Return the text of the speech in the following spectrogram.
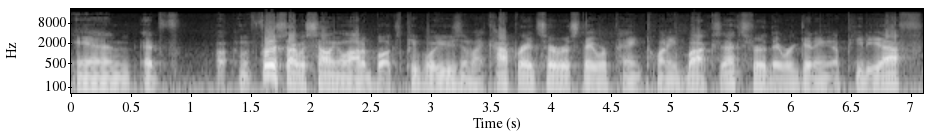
and at uh, first I was selling a lot of books. People were using my copyright service. They were paying 20 bucks extra. They were getting a PDF.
